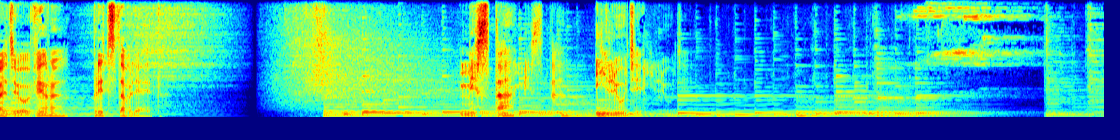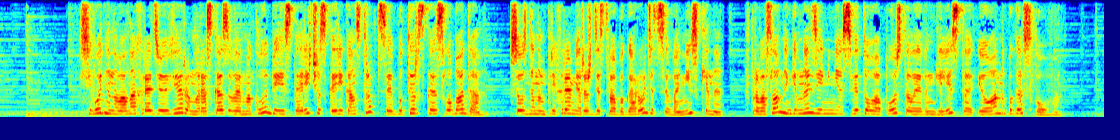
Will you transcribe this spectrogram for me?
Радио «Вера» представляет Места и люди Сегодня на «Волнах Радио «Вера» мы рассказываем о клубе исторической реконструкции «Бутырская слобода», созданном при храме Рождества Богородицы в Анискино в православной гимназии имени святого апостола и евангелиста Иоанна Богослова.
